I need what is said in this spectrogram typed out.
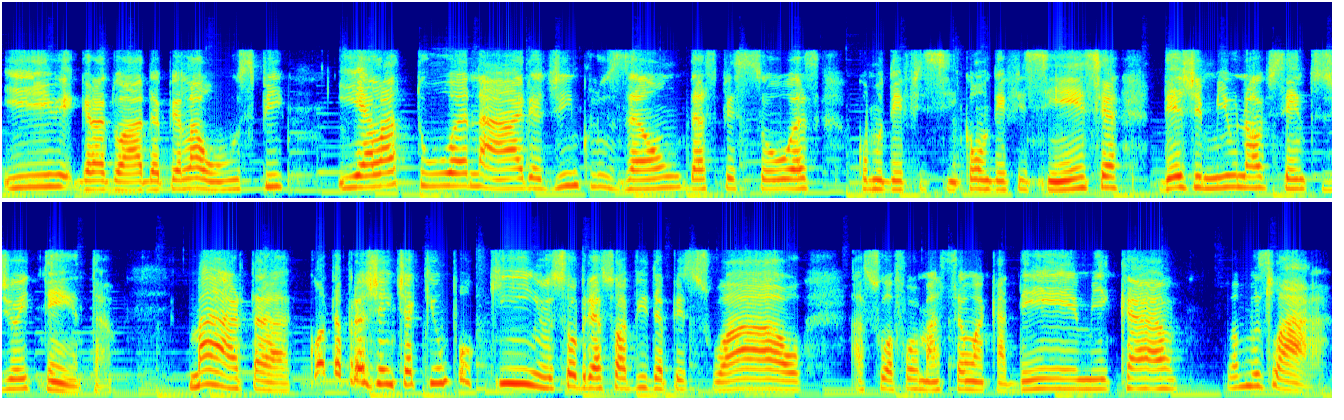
e graduada pela USP e ela atua na área de inclusão das pessoas defici com deficiência desde 1980. Marta, conta pra gente aqui um pouquinho sobre a sua vida pessoal, a sua formação acadêmica. Vamos lá.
